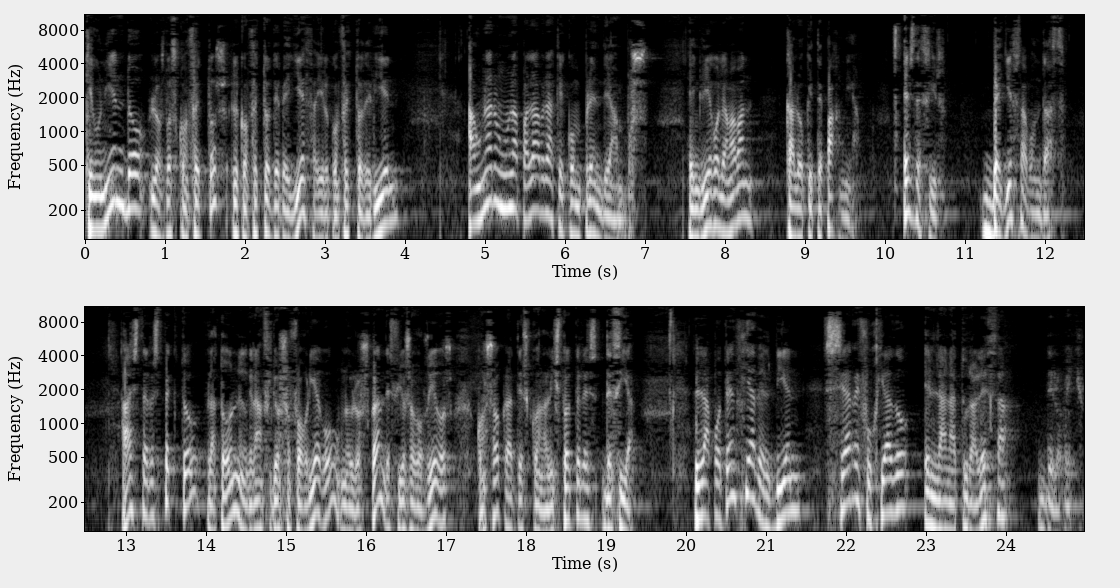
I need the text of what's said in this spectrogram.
que uniendo los dos conceptos, el concepto de belleza y el concepto de bien, aunaron una palabra que comprende ambos. En griego le llamaban kaloketepagnia, es decir, belleza-bondad. A este respecto, Platón, el gran filósofo griego, uno de los grandes filósofos griegos, con Sócrates, con Aristóteles, decía, la potencia del bien se ha refugiado en la naturaleza de lo bello.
